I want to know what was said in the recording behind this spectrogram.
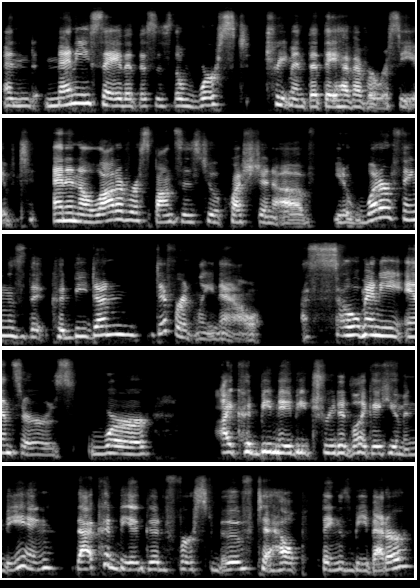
And many say that this is the worst treatment that they have ever received. And in a lot of responses to a question of, you know, what are things that could be done differently now? So many answers were, I could be maybe treated like a human being. That could be a good first move to help things be better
